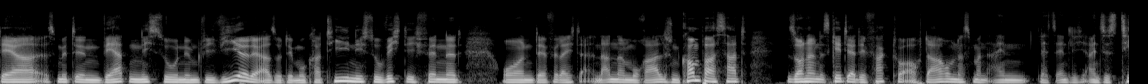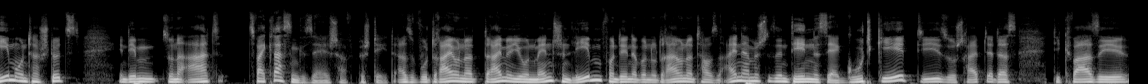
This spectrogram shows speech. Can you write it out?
der es mit den Werten nicht so nimmt wie wir, der also Demokratie nicht so wichtig findet und der vielleicht einen anderen moralischen Kompass hat, sondern es geht ja de facto auch darum, dass man ein, letztendlich ein System unterstützt, in dem so eine Art Zweiklassengesellschaft besteht. Also wo 303 Millionen Menschen leben, von denen aber nur 300.000 Einheimische sind, denen es sehr gut geht, die, so schreibt er das, die quasi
